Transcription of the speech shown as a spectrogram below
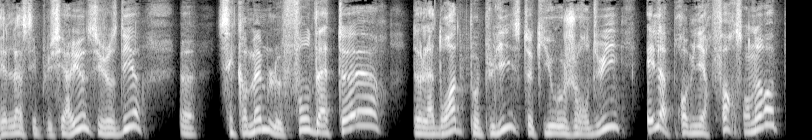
là c'est plus sérieux si j'ose dire, c'est quand même le fondateur de la droite populiste qui aujourd'hui est la première force en Europe.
